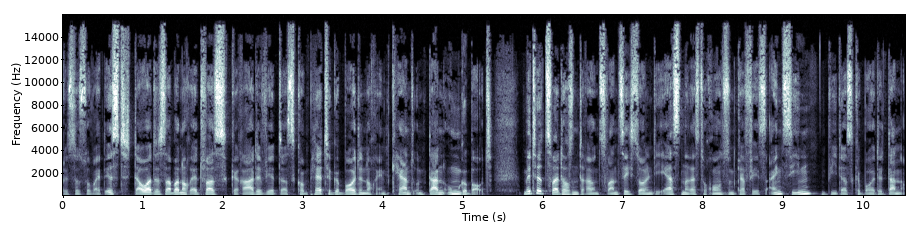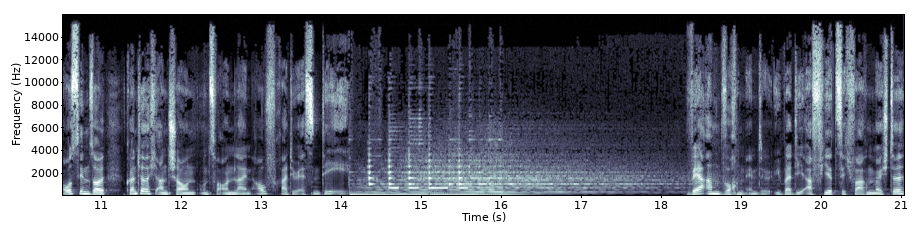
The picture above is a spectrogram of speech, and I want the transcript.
Bis es soweit ist, dauert es aber noch etwas. Gerade wird das komplette Gebäude noch entkernt und dann umgebaut. Mitte 2023 sollen die ersten Restaurants und Cafés einziehen. Wie das Gebäude dann aussehen soll, könnt ihr euch anschauen und zwar online auf radioessen.de. Wer am Wochenende über die A40 fahren möchte,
